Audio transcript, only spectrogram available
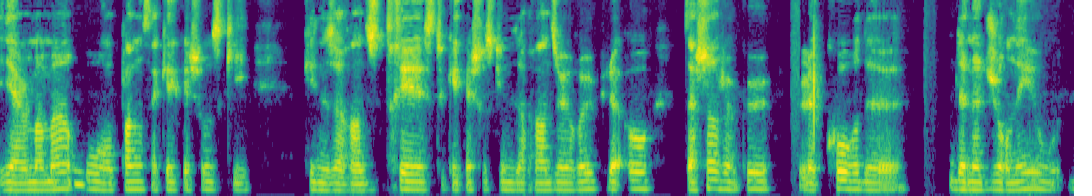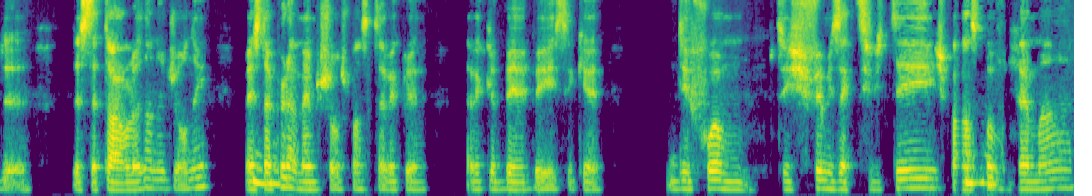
il y a un moment Mhm. où on pense à quelque chose qui, qui nous a rendu triste ou quelque chose qui nous a rendu heureux, puis là, oh, ça change un peu le cours de, de notre journée ou de, de cette heure-là dans notre journée. Mais c'est un peu la même chose, je pense, avec le, avec le bébé. C'est que des fois, je fais mes activités, je pense pas vraiment.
